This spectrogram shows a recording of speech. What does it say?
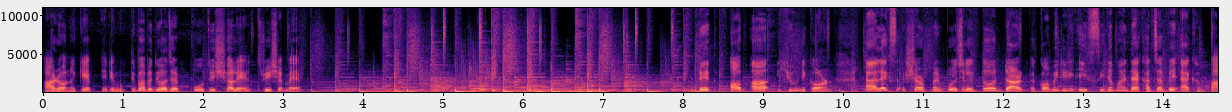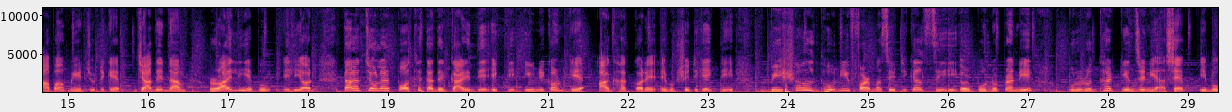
আরও অনেকে। এটি মুক্তি পাবে দু হাজার পঁচিশ সালের ত্রিশে মে। Death of a unicorn. Alex Sharpman পরিচালিত ডার্ক কমেডির এই সিনেমায় দেখা যাবে এক বাবা মেয়ের জুটিকে, যাদের নাম রাইলি এবং এলিয়ট তারা চলার পথে তাদের গাড়ি দিয়ে একটি ইউনিকর্নকে আঘাত করে এবং সেটিকে একটি বিশাল ধনী ফার্মাসিউটিক্যাল সিইওর বন্যপ্রাণী পুনরুদ্ধার কেন্দ্রে নিয়ে আসে এবং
